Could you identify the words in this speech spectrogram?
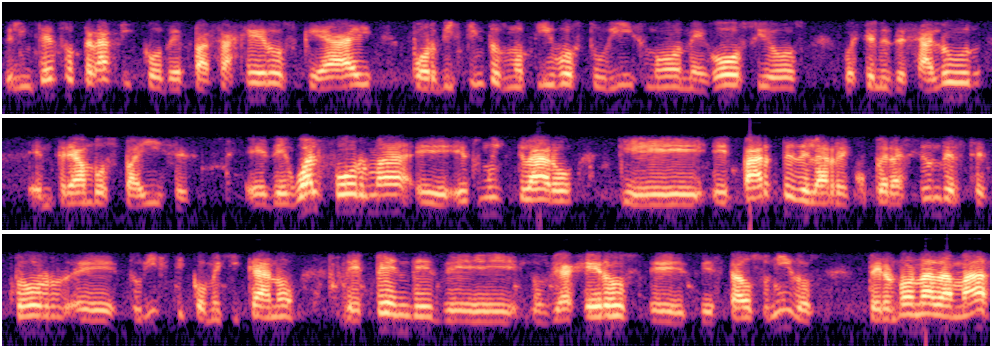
del intenso tráfico de pasajeros que hay por distintos motivos, turismo, negocios, cuestiones de salud entre ambos países. Eh, de igual forma, eh, es muy claro que eh, parte de la recuperación del sector turístico mexicano depende de los viajeros de Estados Unidos, pero no nada más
